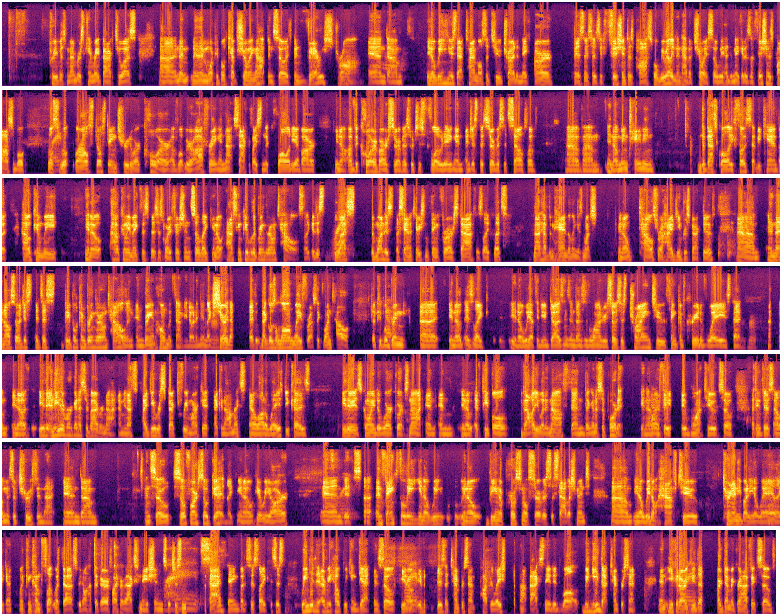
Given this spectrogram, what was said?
previous members came right back to us uh, and then and then more people kept showing up. And so it's been very strong. And um, you know we use that time also to try to make our business as efficient as possible. We really didn't have a choice so we had to make it as efficient as possible while, right. while still staying true to our core of what we were offering and not sacrificing the quality of our you know of the core of our service which is floating and, and just the service itself of of um, you know maintaining the best quality floats that we can but how can we you know how can we make this business more efficient so like you know asking people to bring their own towels like it is right. less the one is a sanitation thing for our staff is like let's not have them handling as much you know towels for a hygiene perspective um, and then also just it's just people can bring their own towel and, and bring it home with them you know what i mean like mm-hmm. share that, that, that goes a long way for us like one towel that people yeah. bring uh, you know is like you know we have to do dozens and dozens of laundry so it's just trying to think of creative ways that mm-hmm. um, you know either and either we're going to survive or not i mean that's i do respect free market economics in a lot of ways because either it's going to work or it's not and and you know if people value it enough, then they're going to support it. You know, Yeah. if they they want to. So I think there's elements of truth in that, and um, and so so far so good. Like you know, here we are, and it's uh, and thankfully, you know, we you know, being a personal service establishment, um, you know, we don't have to turn anybody away. Like everyone can come float with us. We don't have to verify for vaccinations, which isn't a bad thing, but it's just like it's just we needed every help we can get. And so, you know, Right. if it is a 10% population that's not vaccinated, well, we need that 10%. And you could argue Right. that our demographics of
